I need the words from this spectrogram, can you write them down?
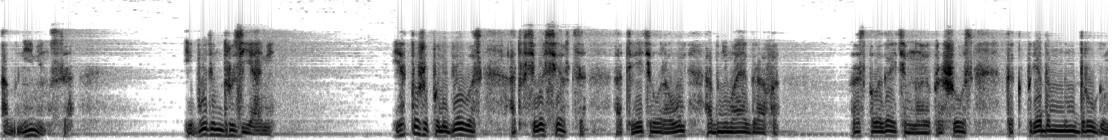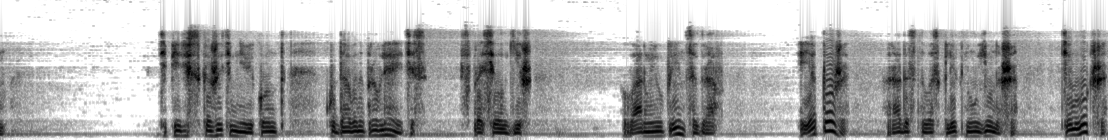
Обнимемся и будем друзьями. Я тоже полюбил вас от всего сердца, ответил Рауль, обнимая графа. Располагайте мною, прошу вас, как преданным другом. Теперь скажите мне, Виконт, куда вы направляетесь? Спросил Гиш. В армию принца, граф. И я тоже. — радостно воскликнул юноша. «Тем лучше.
